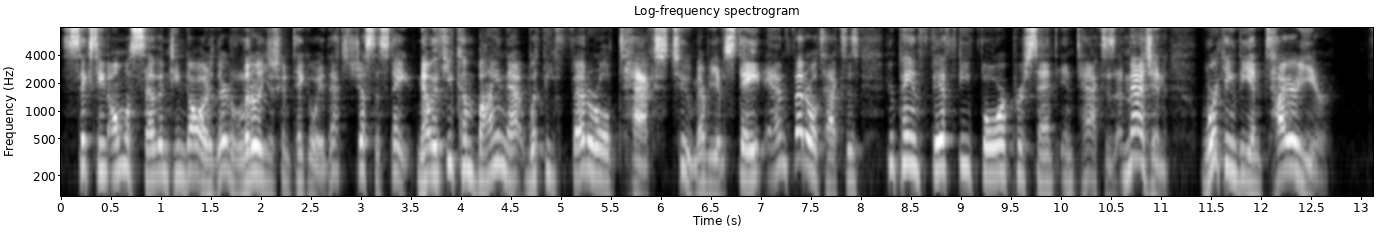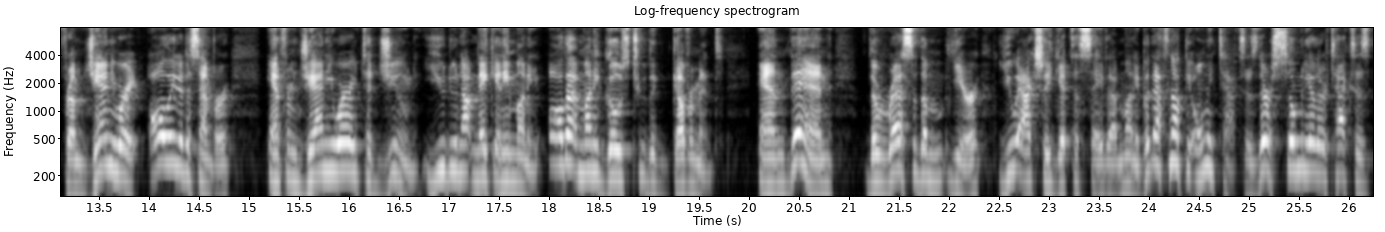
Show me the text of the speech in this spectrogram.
16, almost $17. They're literally just going to take away. That's just the state. Now, if you combine that with the federal tax too, remember you have state and federal taxes, you're paying 54% in taxes. Imagine working the entire year from January all the way to December and from January to June, you do not make any money. All that money goes to the government. And then the rest of the year, you actually get to save that money. But that's not the only taxes. There are so many other taxes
